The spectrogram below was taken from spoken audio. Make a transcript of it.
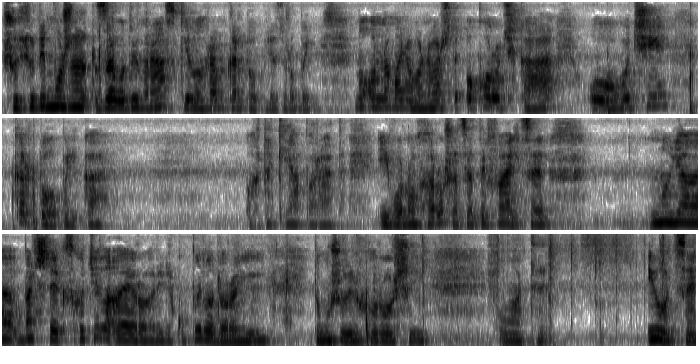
що сюди можна за один раз кілограм картоплі зробити. Ну, он намальовано, бачите, окорочка, овочі, картопелька. Ось такий апарат. І воно хороше, це тефаль. Це, ну, я, бачите, як схотіла аерогріль, купила дорогий, тому що він хороший. От. І оце.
